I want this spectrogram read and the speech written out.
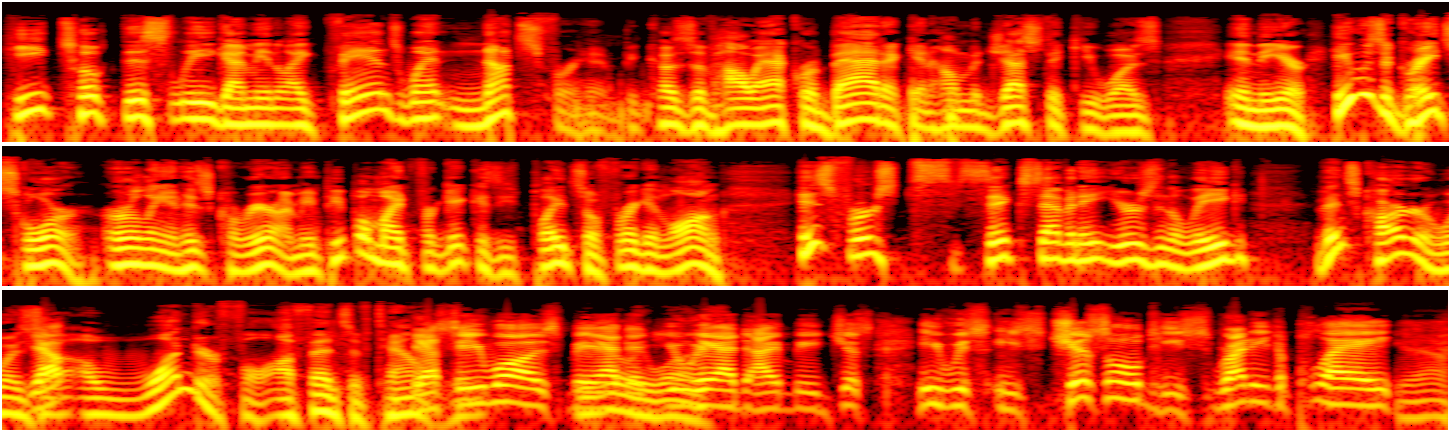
He took this league. I mean, like fans went nuts for him because of how acrobatic and how majestic he was in the air. He was a great scorer early in his career. I mean, people might forget because he's played so friggin' long. His first six, seven, eight years in the league. Vince Carter was Yep. a, a wonderful offensive talent. Yes, he was, man. really and you was. had, I mean, just he was, he's chiseled. He's ready to play. Yeah.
